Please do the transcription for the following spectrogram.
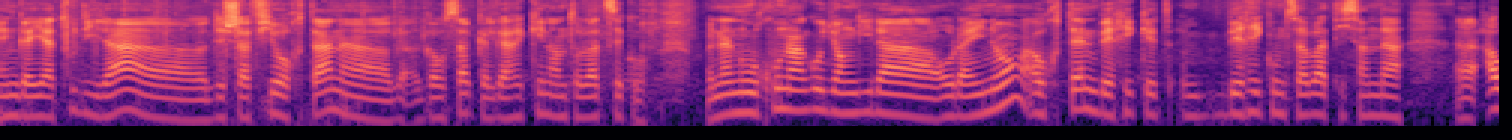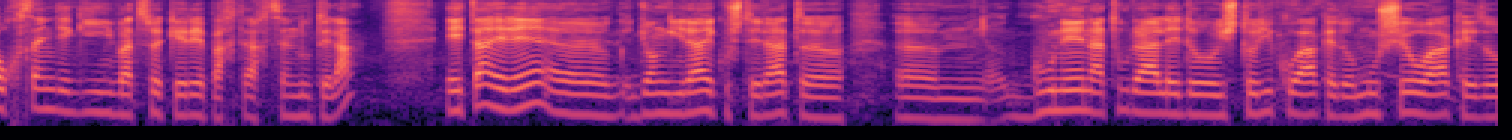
engaiatu dira uh, desafio hortan uh, gauzak elgarrekin antolatzeko. Baina urgunago joan gira oraino, aurten berrikuntza bat izan da uh, aur zaindegi batzuek ere parte hartzen dutela. Eta ere, uh, joan gira ikusterat gune natural edo historikoak edo museoak edo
